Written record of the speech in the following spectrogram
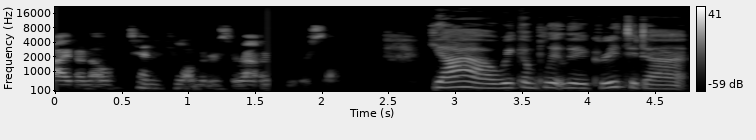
i don't know 10 kilometers around yourself. Yeah we completely agree to that.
